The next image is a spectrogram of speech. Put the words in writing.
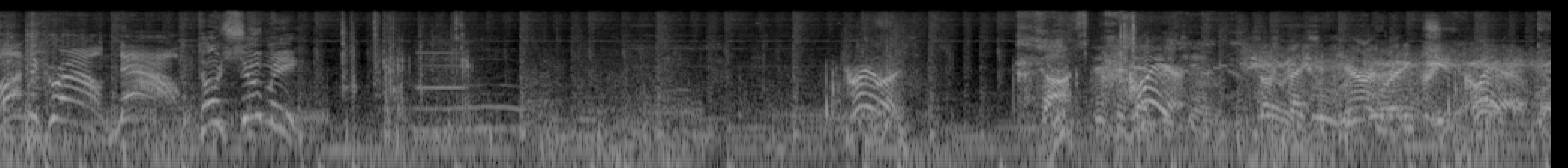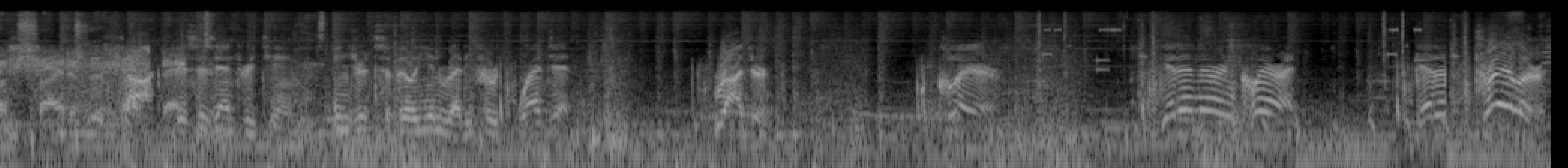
On the ground, now! Don't shoot me. Trailers. Talk, this is entry team. Suspect secure and ready for clear. I've lost sight of the Talk, suspect. this is entry team. Injured civilian ready for wedge it. Roger. Clear. Get in there and clear it. Get it. Trailers.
